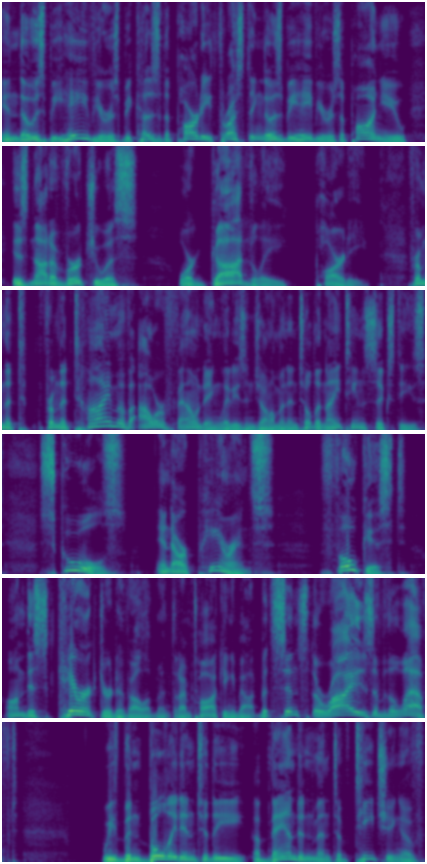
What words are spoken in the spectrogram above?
in those behaviors because the party thrusting those behaviors upon you is not a virtuous or godly party. From the, t- from the time of our founding, ladies and gentlemen, until the 1960s, schools and our parents focused on this character development that I'm talking about. But since the rise of the left, we've been bullied into the abandonment of teaching of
